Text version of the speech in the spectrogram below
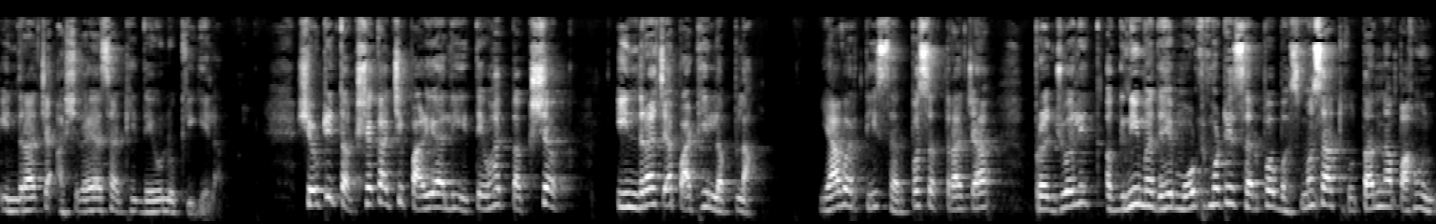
इंद्राच्या आश्रयासाठी देवलोकी गेला. शेवटी तक्षकाची पाळी आली तेव्हा तक्षक इंद्राच्या पाठी लपला. यावरती सर्पसत्राच्या प्रज्वलित अग्नीमध्ये मोठमोठे सर्प भस्मसात होताना पाहून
